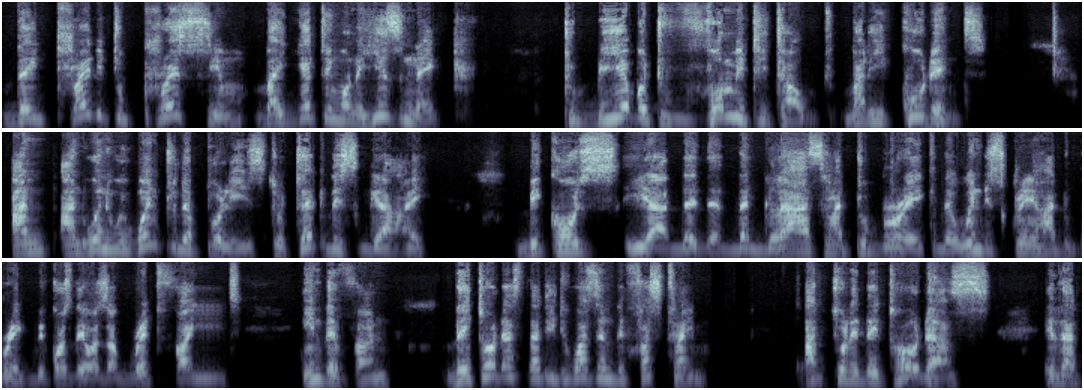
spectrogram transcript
they tried to press him by getting on his neck to be able to vomit it out, but he couldn't. And and when we went to the police to take this guy, because yeah, the, the, the glass had to break, the windscreen had to break because there was a great fight in the van, they told us that it wasn't the first time. Actually, they told us that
